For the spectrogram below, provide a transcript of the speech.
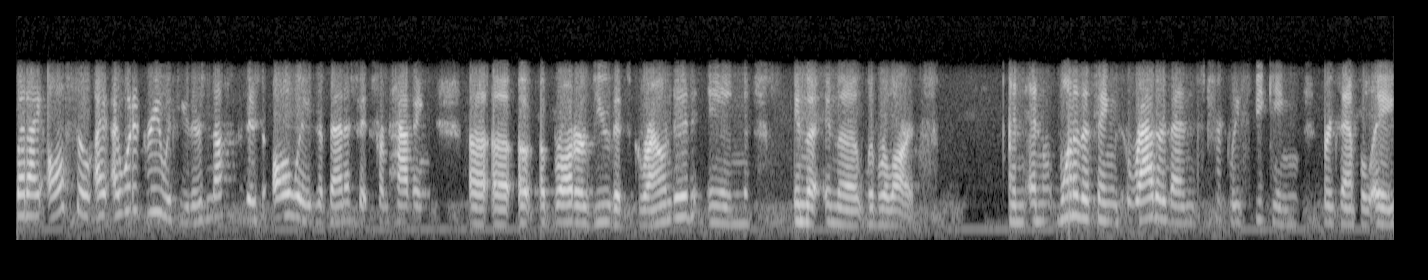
but I also I, I would agree with you. There's nothing, there's always a benefit from having a, a, a broader view that's grounded in in the in the liberal arts and, and one of the things, rather than strictly speaking, for example, a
